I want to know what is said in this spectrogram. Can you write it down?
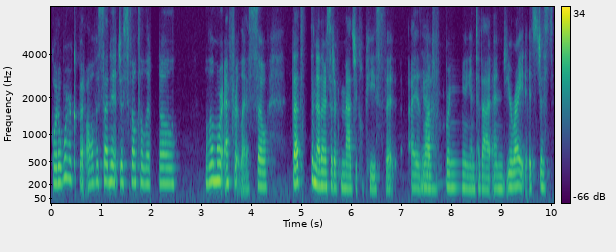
go to work, but all of a sudden it just felt a little, a little more effortless. So that's another sort of magical piece that I yeah. love bringing into that. And you're right. It's just,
